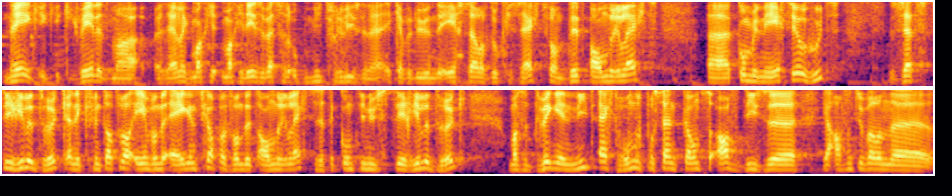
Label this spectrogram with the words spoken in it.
Nee, ik, ik, ik, weet het, maar uiteindelijk mag je, mag je deze wedstrijd ook niet verliezen. Hè. Ik heb het u in de eerste helft ook gezegd, van dit Anderlecht uh, combineert heel goed. Zet steriele druk. En ik vind dat wel een van de eigenschappen van dit Anderlecht. Ze zetten continu steriele druk. Maar ze dwingen niet echt 100% kansen af die ze... Ja, af en toe wel een, uh,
